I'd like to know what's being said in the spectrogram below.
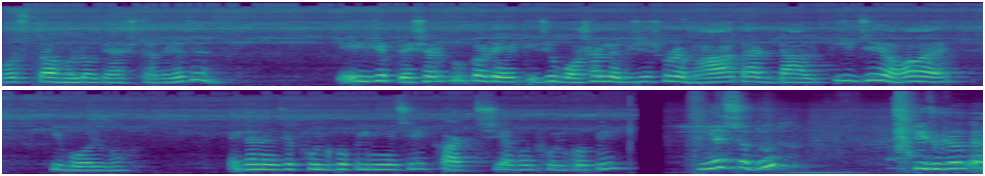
অবস্থা হলো গ্যাসটা, দেখেছেন? এই যে প্রেশার কুকারে কিছু বসালে, বিশেষ করে ভাত আর ডাল, কি যে হয়, কি বলব? এখানে যে ফুলকপি নিয়েছি, কাটছি এখন ফুলকপি। নিয়ে এসছো দুধ? টিটুটোকে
